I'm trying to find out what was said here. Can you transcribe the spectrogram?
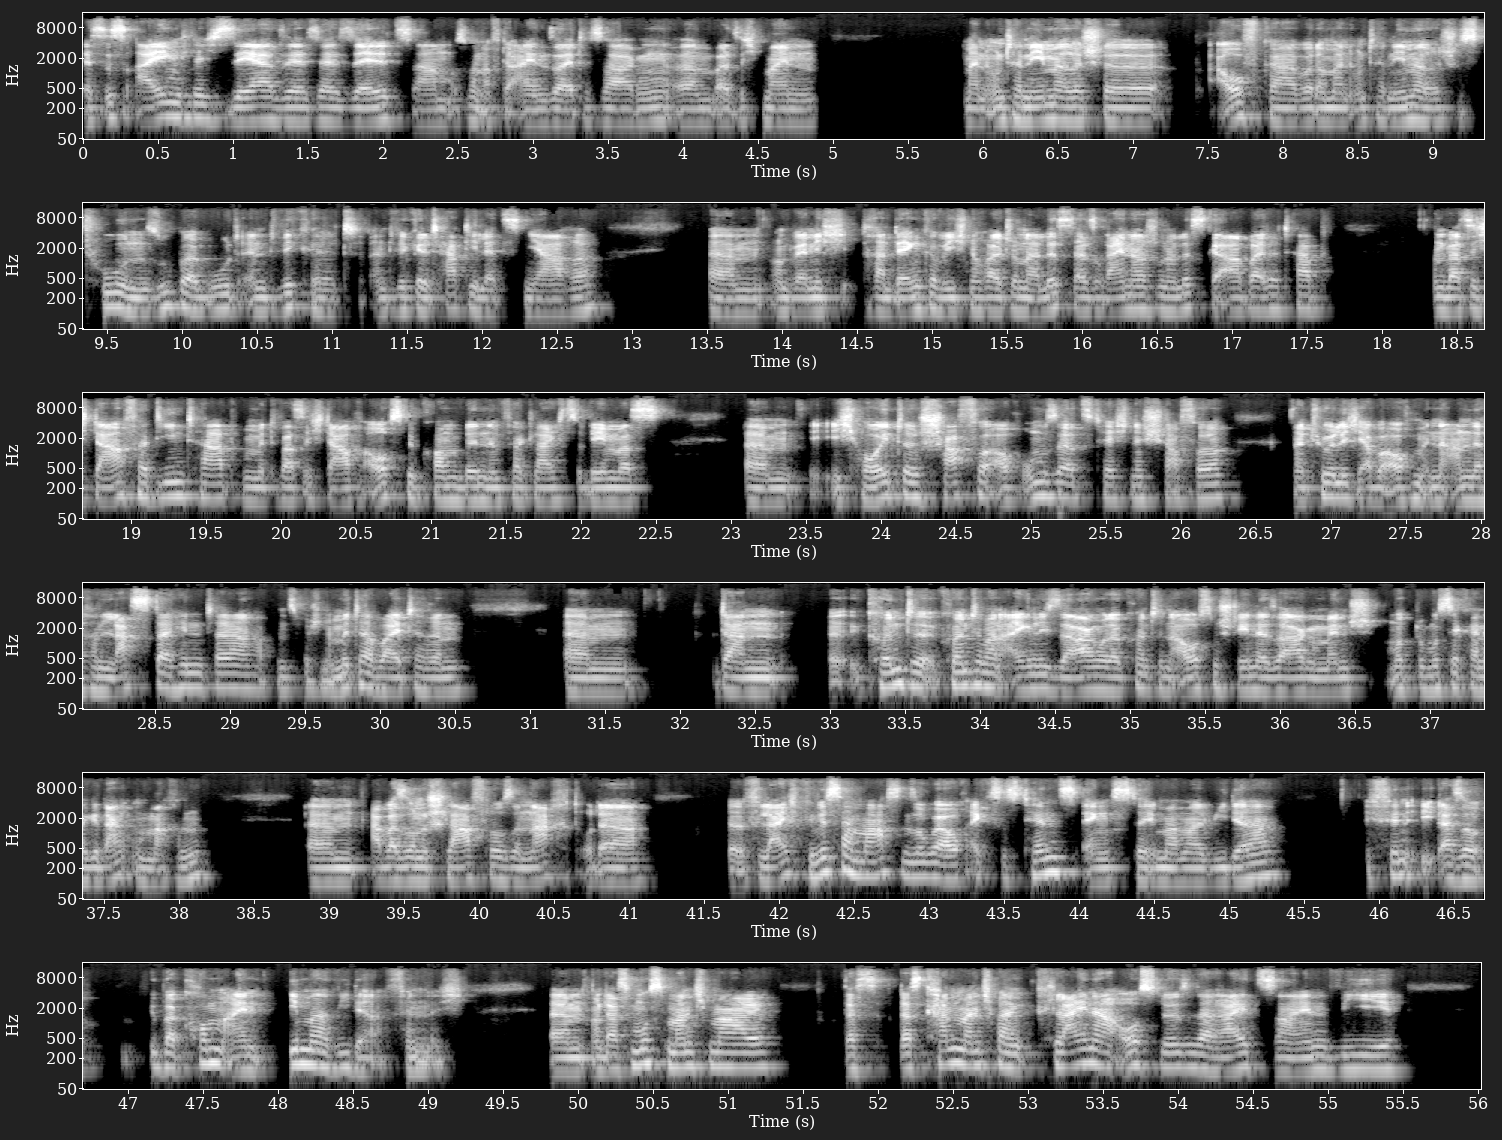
Es ist eigentlich sehr, sehr, sehr seltsam, muss man auf der einen Seite sagen, ähm, weil sich mein, meine unternehmerische Aufgabe oder mein unternehmerisches Tun super gut entwickelt, entwickelt hat die letzten Jahre. Ähm, und wenn ich dran denke, wie ich noch als Journalist, als reiner Journalist gearbeitet habe, und was ich da verdient habe, mit was ich da auch ausgekommen bin im Vergleich zu dem, was ähm, ich heute schaffe, auch umsatztechnisch schaffe, natürlich aber auch mit einer anderen Last dahinter, habe inzwischen eine Mitarbeiterin, ähm, dann äh, könnte, könnte man eigentlich sagen oder könnte ein Außenstehender sagen, Mensch, du musst ja keine Gedanken machen. Ähm, aber so eine schlaflose Nacht oder äh, vielleicht gewissermaßen sogar auch Existenzängste immer mal wieder, ich finde, also überkommen einen immer wieder, finde ich. Ähm, und das muss manchmal, das, das kann manchmal ein kleiner auslösender Reiz sein, wie,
